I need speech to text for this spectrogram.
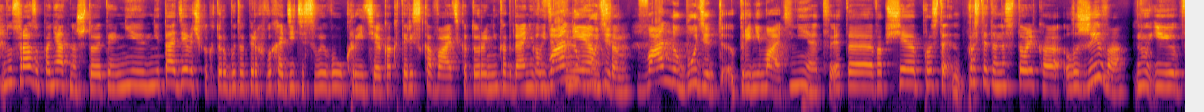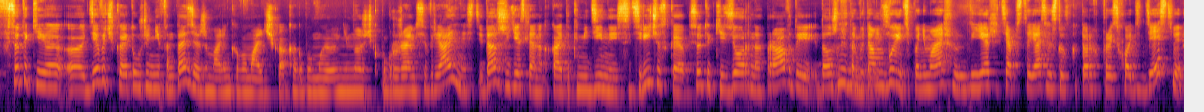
Ну, сразу понятно, что это не, не та девочка, которая будет, во-первых, выходить из своего укрытия, как-то рисковать, которая никогда не выйдет ванну к немцам. Будет, ванну будет принимать. Нет, это вообще просто, просто это настолько лживо. Ну и все-таки э, девочка это уже не фантазия же маленького мальчика, как бы мы немножечко погружаемся в реальность. И даже если она какая-то комедийная и сатирическая, все-таки зерна правды должны, должны там, бы там быть. быть, понимаешь? Есть же те обстоятельства, в которых происходит действие,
